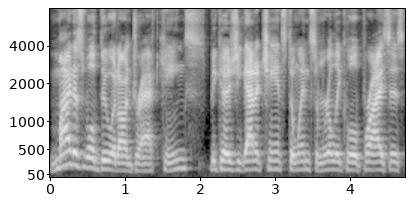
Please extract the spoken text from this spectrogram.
might as well do it on DraftKings because you got a chance to win some really cool prizes.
